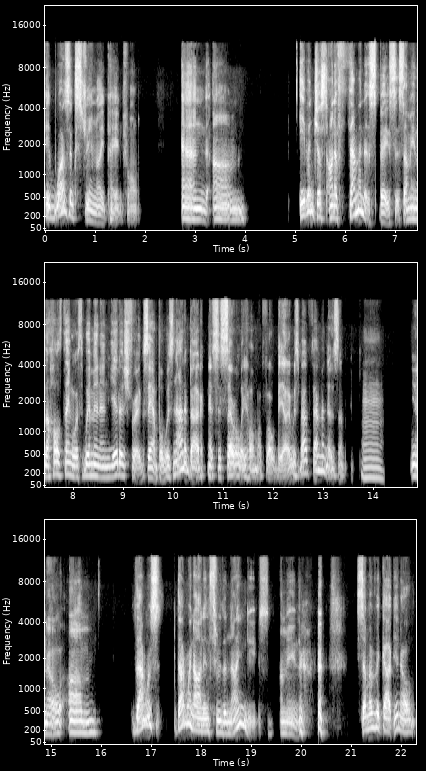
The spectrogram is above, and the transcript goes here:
it was extremely painful. And um, even just on a feminist basis. I mean, the whole thing with women in Yiddish, for example, was not about necessarily homophobia. It was about feminism. Mm. You know, um, that was that went on in through the 90s. I mean, some of it got, you know,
